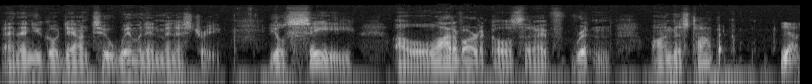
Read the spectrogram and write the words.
and then you go down to women in ministry, you'll see a lot of articles that I've written on this topic. Yes.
